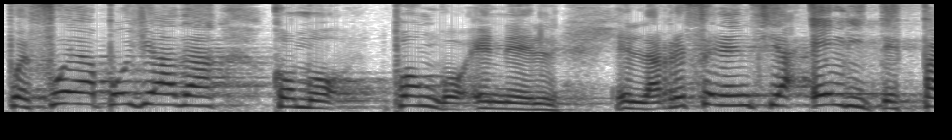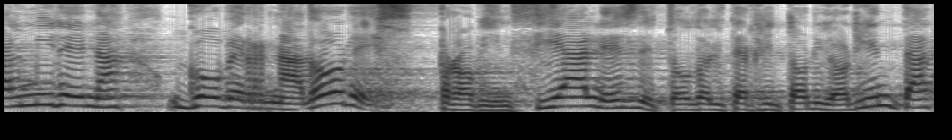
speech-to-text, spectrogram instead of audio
pues fue apoyada, como pongo en, la referencia, élites palmirenas, gobernadores provinciales de todo el territorio oriental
